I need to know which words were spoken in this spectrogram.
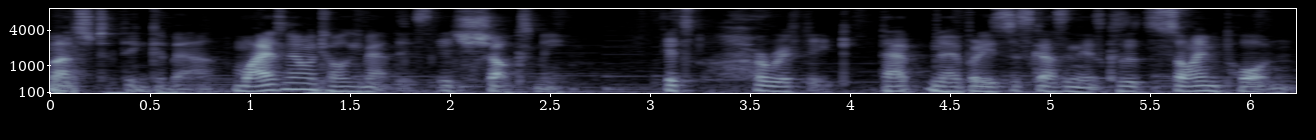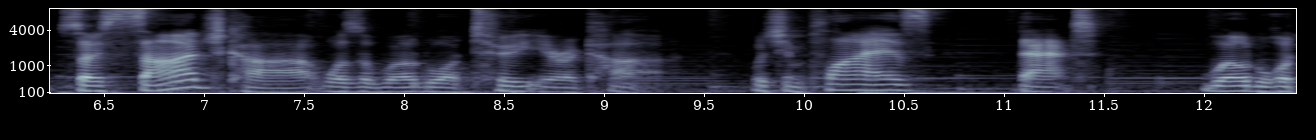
Much to think about. Why is no one talking about this? It shocks me. It's horrific that nobody's discussing this because it's so important. So Sarge car was a World War II era car, which implies that World War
